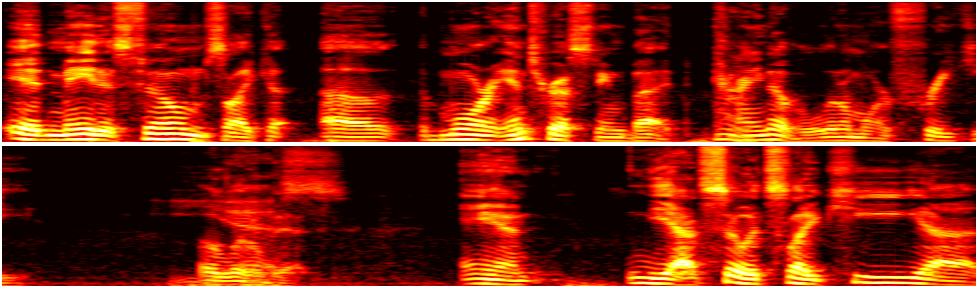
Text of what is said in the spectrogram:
it made his films like a, a more interesting but kind of a little more freaky a little bit and yeah so it's like he uh,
